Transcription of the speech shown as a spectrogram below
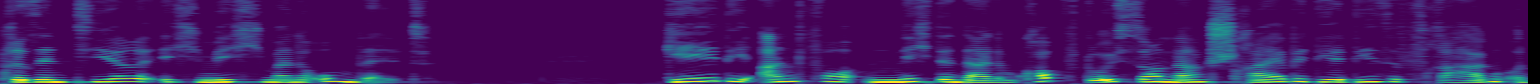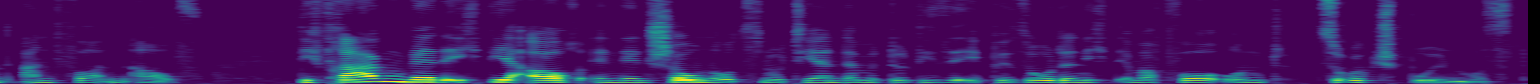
präsentiere ich mich meiner Umwelt? Gehe die Antworten nicht in deinem Kopf durch, sondern schreibe dir diese Fragen und Antworten auf. Die Fragen werde ich dir auch in den Show Notes notieren, damit du diese Episode nicht immer vor und zurückspulen musst.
